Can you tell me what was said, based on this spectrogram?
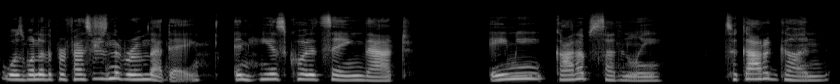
was one of the professors in the room that day, and he is quoted saying that Amy got up suddenly, took out a gun,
